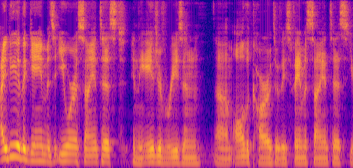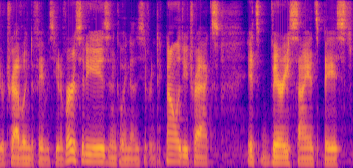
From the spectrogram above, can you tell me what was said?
Idea of the game is that you are a scientist in the age of reason. Um, all the cards are these famous scientists. You're traveling to famous universities and going down these different technology tracks. It's very science based,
